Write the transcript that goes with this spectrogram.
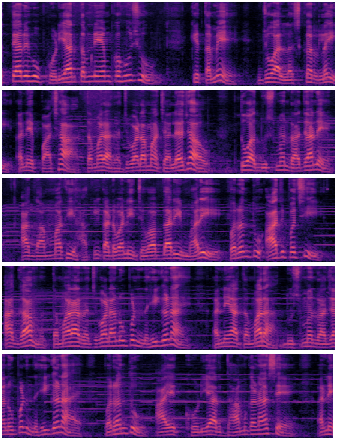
અત્યારે હું ખોડિયાર તમને એમ કહું છું કે તમે જો આ લશ્કર લઈ અને પાછા તમારા રજવાડામાં ચાલ્યા જાઓ, તો આ દુશ્મન રાજાને આ ગામમાંથી હાકી કાઢવાની જવાબદારી મારી, પરંતુ આજ પછી આ ગામ તમારા રજવાડાનું પણ નહીં ગણાય અને આ તમારા દુશ્મન રાજાનું પણ નહીં ગણાય. પરંતુ આ એક ખોડિયાર ધામ ગણાશે અને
